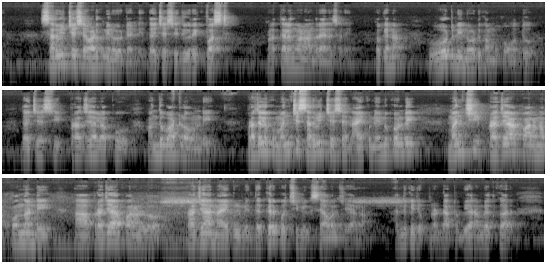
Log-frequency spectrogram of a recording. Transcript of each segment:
సర్వీస్ చేసేవాడికి మీరు ఓటండి దయచేసి ఇది రిక్వెస్ట్. మన తెలంగాణ ఆంధ్ర అయినా సరే. ఓకేనా? ఓటుని నోటుకు అమ్ముకోవద్దు. దయచేసి ప్రజలకు అందుబాటులో ఉండి ప్రజలకు మంచి సర్వీస్ చేసే నాయకుని ఎన్నుకోండి. మంచి ప్రజాపాలన పొందండి. ఆ ప్రజాపాలనలో ప్రజా నాయకులు మీ దగ్గరకు వచ్చి మీకు సేవలు చేయాలా? అందుకే చెప్తున్నాడు డాక్టర్ బిఆర్ అంబేద్కర్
